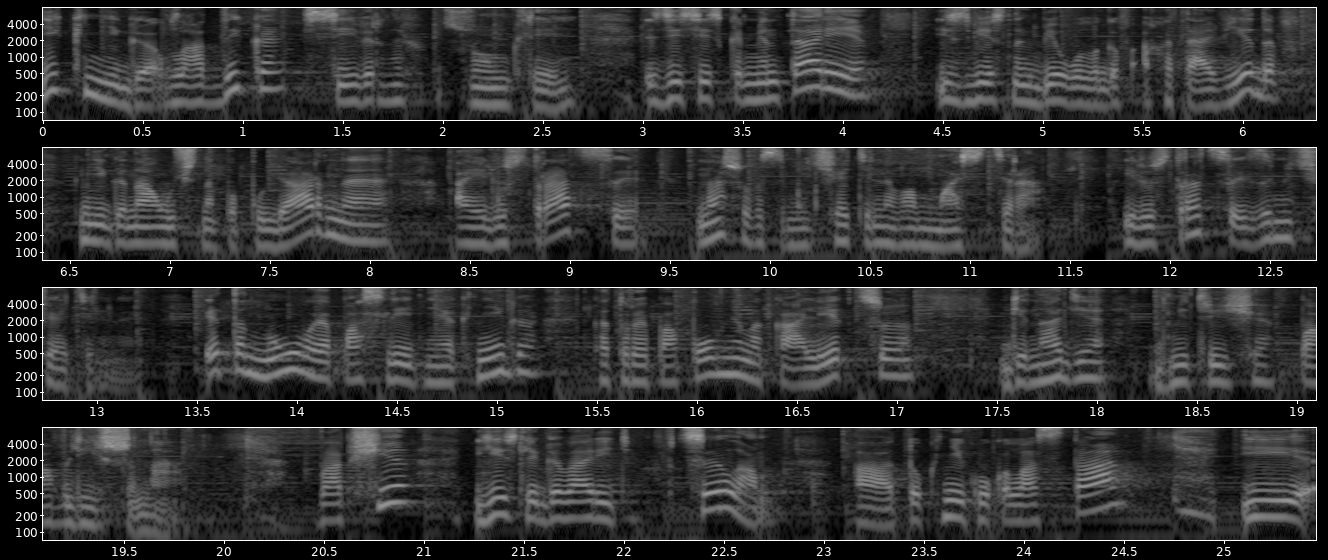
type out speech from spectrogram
и книга «Владыка северных джунглей». Здесь есть комментарии известных биологов-охотоведов, книга научно-популярная, а иллюстрации нашего замечательного мастера. Иллюстрации замечательные. Это новая последняя книга, которая пополнила коллекцию Геннадия Дмитриевича Павлишина. Вообще, если говорить в целом, а, то книг около ста, и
